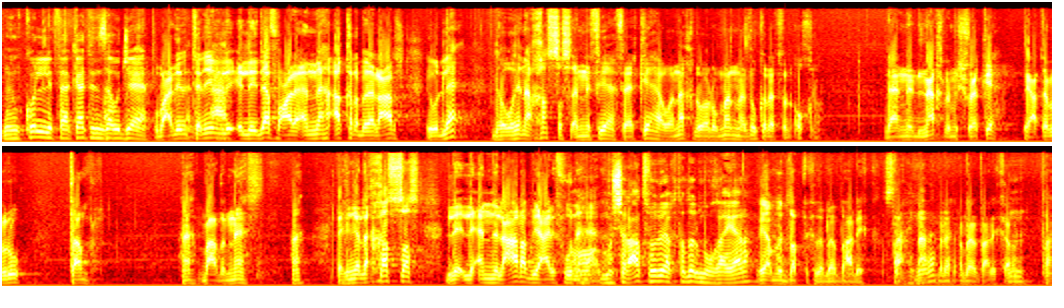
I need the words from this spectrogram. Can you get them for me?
من كل فاكهة زوجان. وبعدين التانيين اللي, اللي دافعوا على أنها أقرب إلى العرش يقول لا ده هو هنا خصص أن فيها فاكهة ونخل ورمان ما ذكرت في الأخرى. لأن النخل مش فاكهة يعتبروه تمر. ها بعض الناس. لكن قال لك خصص لأن العرب يعرفون هذا مش العطف هنا يقتضي المغايرة؟ يا بالضبط كده الله يرضى عليك. صح. نعم كده؟ الله يرضى عليك. طيب.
